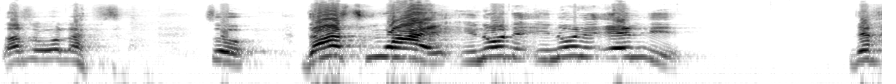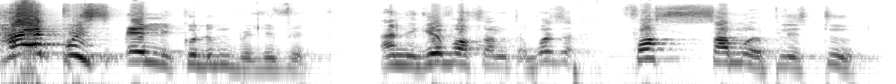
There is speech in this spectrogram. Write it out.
That's what I'm saying. So that's why, you know, the, you know, the Eli, the high priest Eli couldn't believe it. And he gave us something. What's First Samuel, please, 2,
